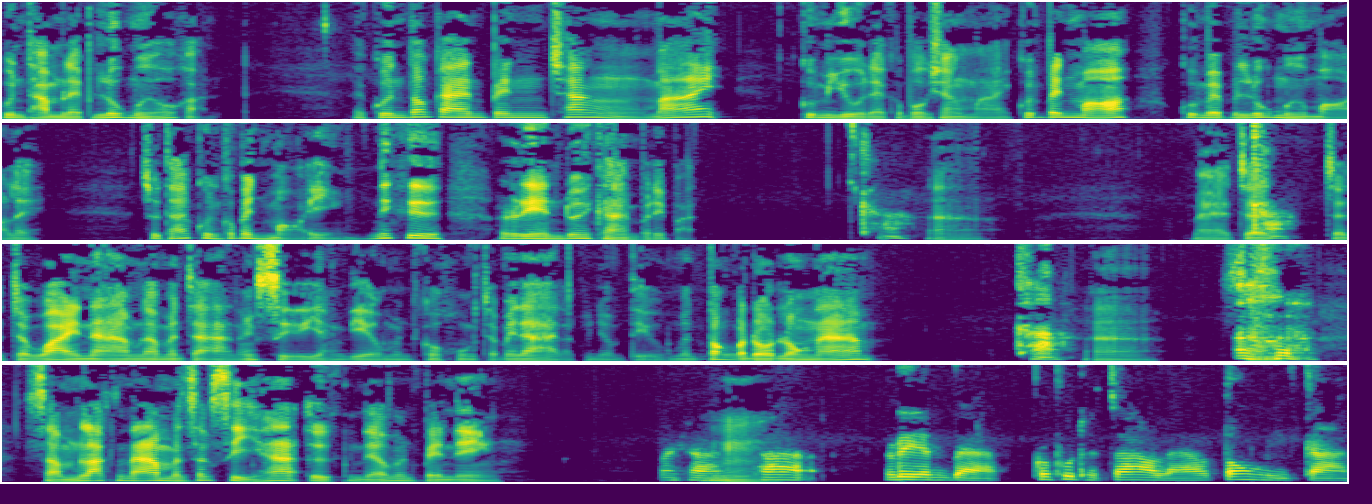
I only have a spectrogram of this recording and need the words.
คุณทำอะไรเป็นลูกมือเขาก่อน แต่คุณต้องการเป็นช่างไม้ คุณไปอยู่เลยกับพวกช่างไม้ คุณเป็นหมอ คุณไปเป็นลูกมือหมอเลย สุดท้ายคุณก็เป็นหมอเอง นี่คือเรียนด้วยการปฏิบัติ ค่ะอ่าแม้จะค่ะจะจะว่ายน้ำแล้วมันจะอ่านหนังสืออย่างเดียวมันก็คงจะไม่ได้หรอกคุณโยมติว มันต้องกระโดดลงน้ำค่ะ อ่าสำสำลักน้ำมันสักสี่ห้าอึกเดี๋ยวมันเป็นเองนะคะอืมถ้าเรียนแบบพระพุทธเจ้าแล้วต้องมีการ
